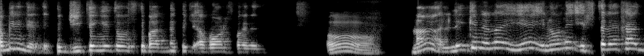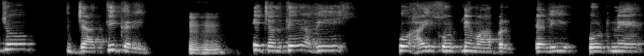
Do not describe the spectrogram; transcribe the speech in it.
कभी नहीं देते। कुछ जीतेंगे तो उसके बाद में कुछ अवार्ड वगैरह। हाँ लेकिन है ना ये इन्होंने इस तरह का जो जाति करी। हम्म के चलते अभी वो हाई कोर्ट ने वहाँ पर दिल्ली कोर्ट ने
